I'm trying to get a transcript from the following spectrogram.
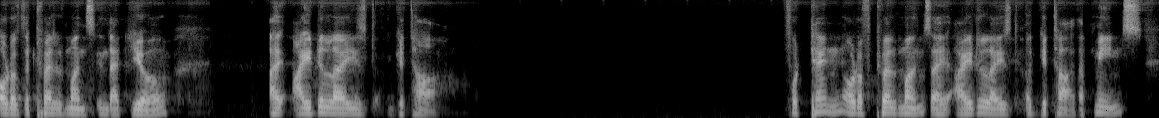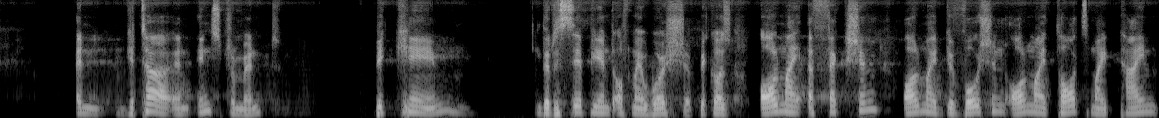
out of the 12 months in that year, I idolized guitar. For 10 out of 12 months, I idolized a guitar. That means a guitar, an instrument, became the recipient of my worship because all my affection, all my devotion, all my thoughts, my time,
